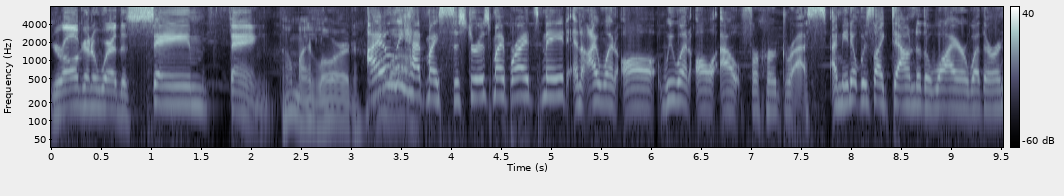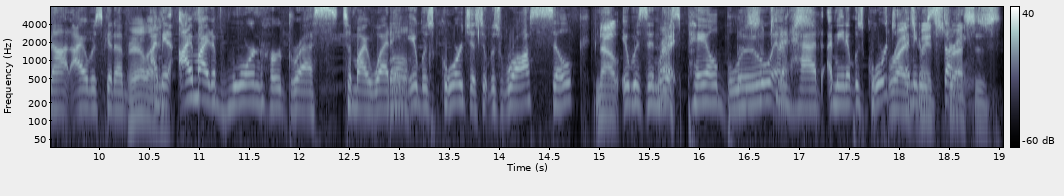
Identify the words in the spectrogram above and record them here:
You're all going to wear the same thing. Oh my lord! I Oh, only wow. had my sister as my bridesmaid, and I went all we went all out for her dress. I mean, it was like down to the wire whether or not I was gonna. Really? I mean, I might have worn her dress to my wedding. Well- it was gorgeous. It was raw silk. Now- it was in this right. pale blue, and it had. I mean, it was gorgeous. I mean, it was Bridesmaids' stunning. dresses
